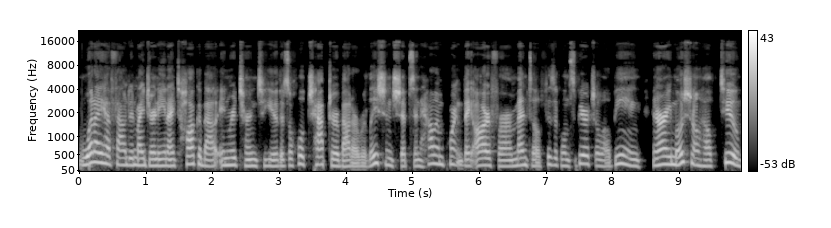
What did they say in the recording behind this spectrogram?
what I have found in my journey, and I talk about in Return to You, there's a whole chapter about our relationships and how important they are for our mental, physical, and spiritual well being and our emotional health too.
